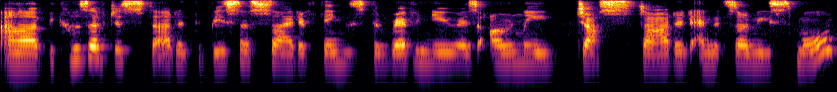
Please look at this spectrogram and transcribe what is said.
Uh, because I've just started the business side of things, the revenue has only just started and it's only small.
